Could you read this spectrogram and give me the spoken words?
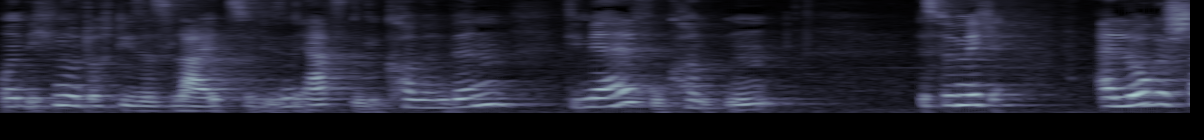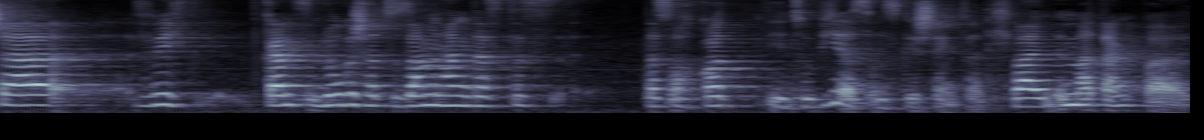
und ich nur durch dieses Leid zu diesen Ärzten gekommen bin, die mir helfen konnten, ist für mich ein logischer, für mich ganz logischer Zusammenhang, dass, das, dass auch Gott den Tobias uns geschenkt hat. Ich war ihm immer dankbar.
